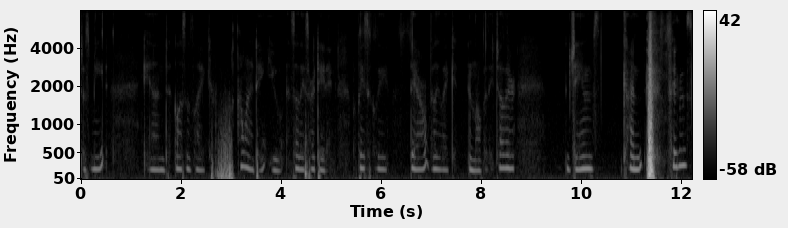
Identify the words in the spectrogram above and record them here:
just meet. And Alyssa's like, I want to date you, and so they start dating. But basically, they aren't really like in love with each other. James kind James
